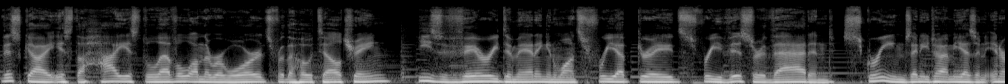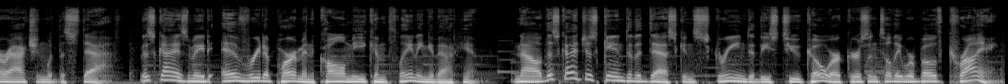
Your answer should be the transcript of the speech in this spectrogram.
This guy is the highest level on the rewards for the hotel chain. He's very demanding and wants free upgrades, free this or that, and screams anytime he has an interaction with the staff. This guy has made every department call me complaining about him. Now, this guy just came to the desk and screamed at these two coworkers until they were both crying.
